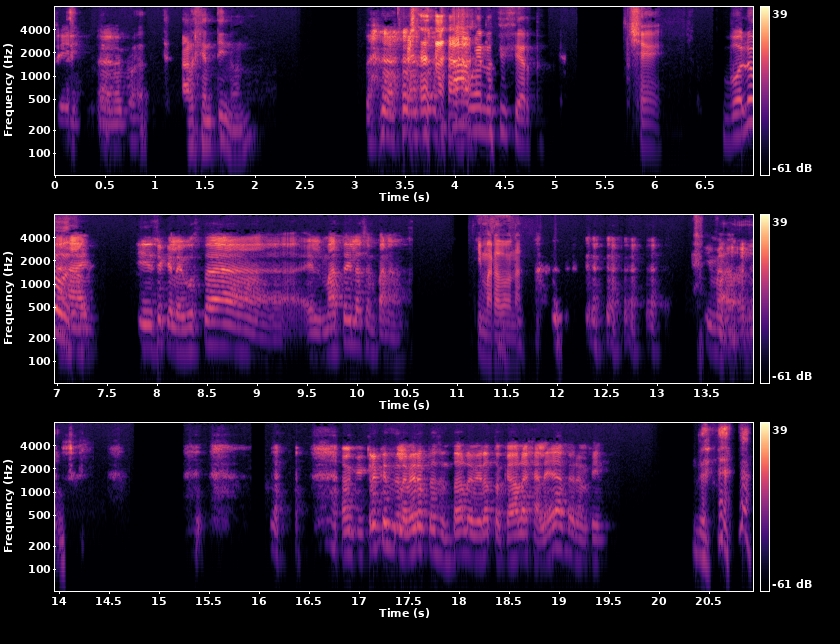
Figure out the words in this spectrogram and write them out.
sí. Argentino, ¿no? Ah, bueno, sí, cierto. Che. Boludo. Ajá, y dice que le gusta el mate y las empanadas. Y Maradona. y Maradona. Aunque creo que si le hubiera presentado le hubiera tocado la jalea, pero en fin.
